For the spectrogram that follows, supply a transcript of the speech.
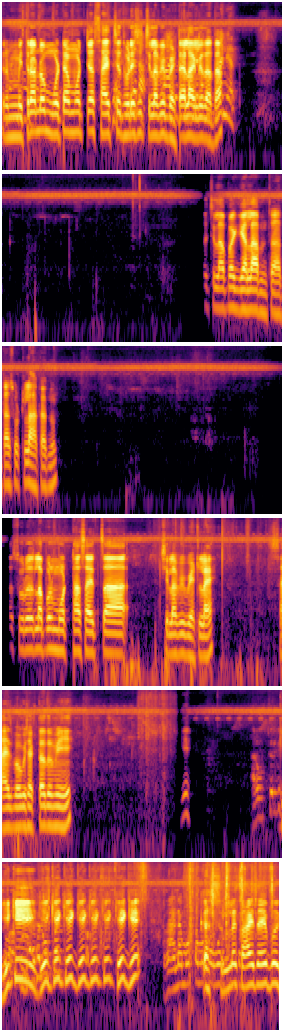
तर मित्रांनो मोठ्या मोठ्या साईजचे थोडेसे चिलाबी भेटायला लागलेत आता चिलापा गेला आमचा आता सुटला हातातून. सूरजला पण मोठा साईजचा चिलापी भेटलाय. साईज बघू शकता तुम्ही. घे. घे घे घे घे घे घे घे घे घे. कसलं साईज आहे बघ.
